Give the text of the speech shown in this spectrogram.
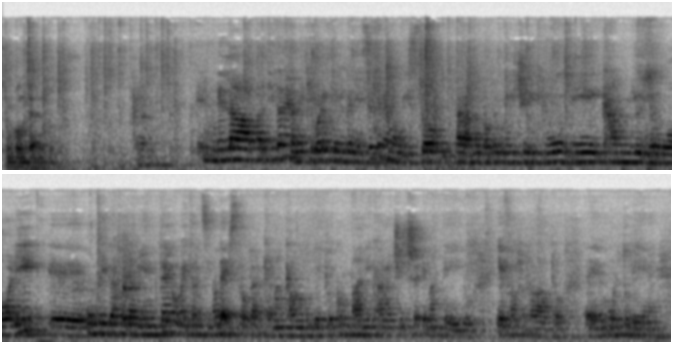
sono contento. Nella partita nell'amichevole con il Venezia che abbiamo visto, parlando proprio come dicevi tu, di cambio di ruoli eh, obbligatoriamente come terzino destro perché mancavano due tuoi compagni Karacic e Matteo e fatto tra l'altro eh, molto bene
